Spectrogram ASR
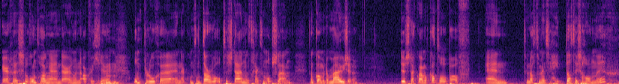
ergens rondhangen en daar een akkertje Mhm. omploegen en daar komt dan tarwe op te staan en dat ga ik dan opslaan. Dan komen er muizen. Dus daar kwamen katten op af. En toen dachten mensen, hé, hey, dat is handig.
